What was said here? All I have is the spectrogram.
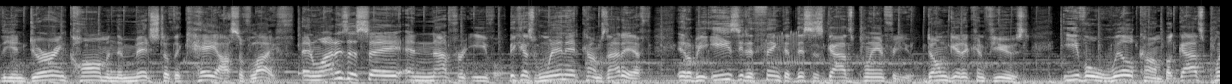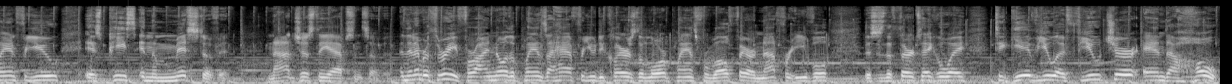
the enduring calm in the midst of the chaos of life. And why does it say, and not for evil? Because when it comes, not if, it'll be easy to think that this is God's plan for you. Don't get it confused. Evil will come, but God's plan for you is peace in the midst of it not just the absence of it. And then number three, for I know the plans I have for you, declares the Lord, plans for welfare and not for evil. This is the third takeaway to give you a future and a hope.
